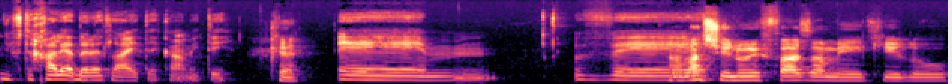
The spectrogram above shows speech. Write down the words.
נפתחה לי הדלת להייטק האמיתי. כן. אה, ו... ממש שינוי פאזה מכאילו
